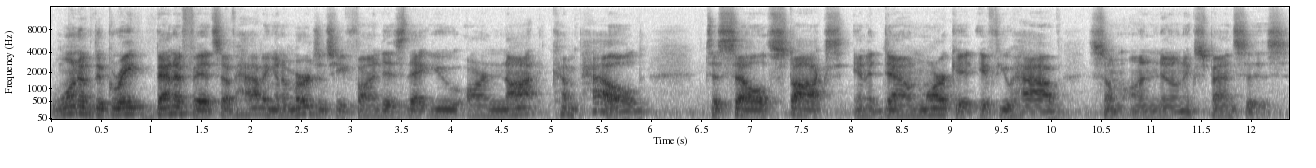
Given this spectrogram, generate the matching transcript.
one of the great benefits of having an emergency fund is that you are not compelled to sell stocks in a down market if you have some unknown expenses.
